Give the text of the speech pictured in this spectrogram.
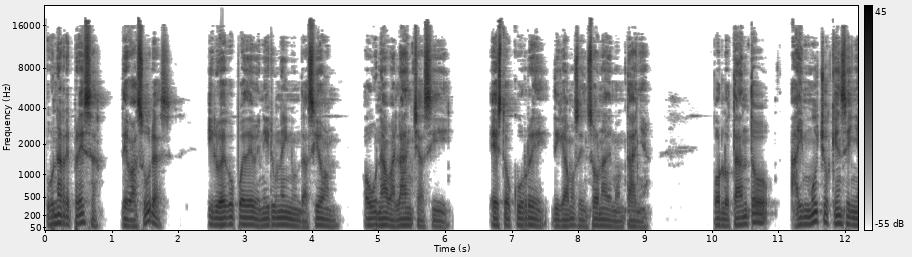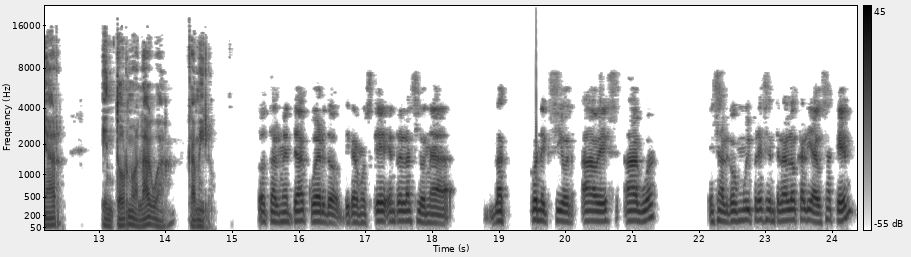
una represa de basuras y luego puede venir una inundación o una avalancha si esto ocurre, digamos, en zona de montaña. Por lo tanto, hay mucho que enseñar en torno al agua, Camilo. Totalmente de acuerdo. Digamos que en relación a la conexión aves-agua, es algo muy presente en la localidad de Usaquén.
